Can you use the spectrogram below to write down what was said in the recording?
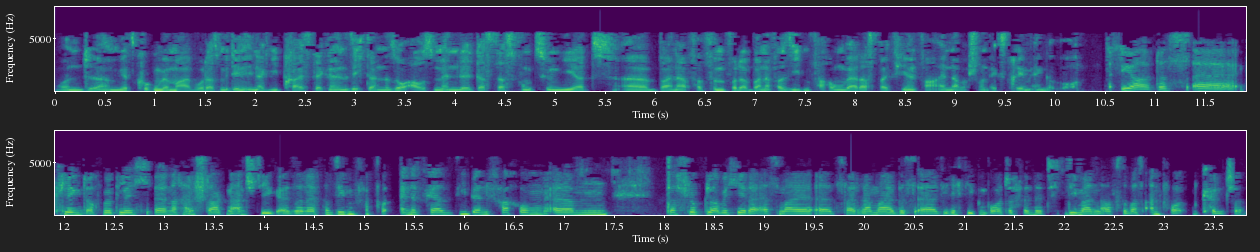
und ähm, jetzt gucken wir mal, wo das mit den Energiepreisdeckeln sich dann so ausmändelt, dass das funktioniert. Äh, bei einer Verfünf- oder bei einer Versiebenfachung wäre das bei vielen Vereinen aber schon extrem eng geworden. Ja, das äh, klingt auch wirklich äh, nach einem starken Anstieg. Also eine, Versiebenf eine Versiebenfachung, ähm, das schluckt, glaube ich, jeder erstmal äh, zwei, dreimal, bis er die richtigen Worte findet, die man auf sowas antworten könnte.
